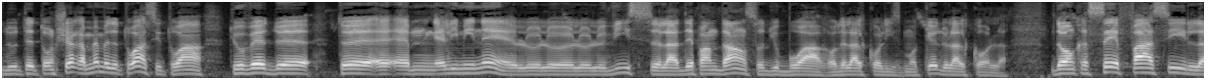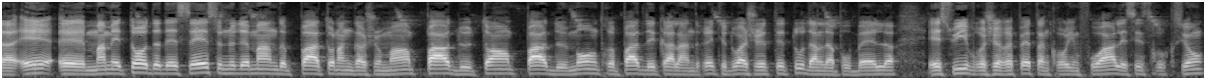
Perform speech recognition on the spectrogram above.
de, ton cher, même de toi, si toi, tu veux te, euh, euh, éliminer le, le, le, le, vice, la dépendance du boire, de l'alcoolisme, que de l'alcool. Donc c'est facile et, ma méthode d'essai ne demande pas ton engagement, pas de temps, pas de montre, pas de calendrier. Tu dois jeter tout dans la poubelle et suivre, je répète encore une fois, les instructions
